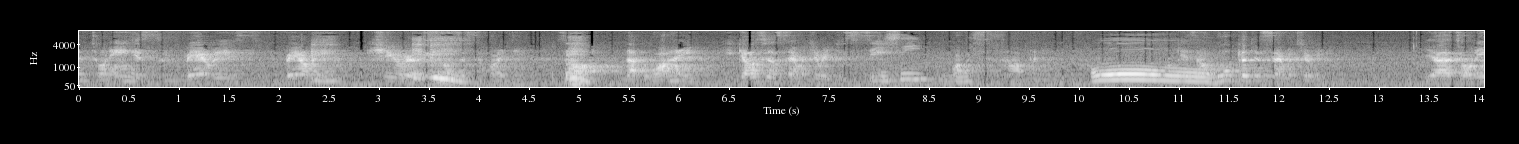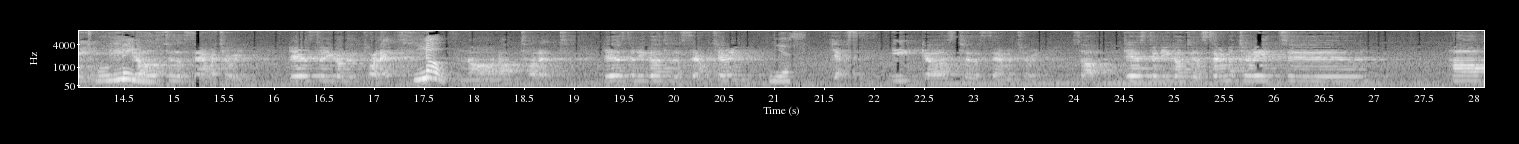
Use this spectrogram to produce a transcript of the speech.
And Tony is very, very curious about this holiday. So that's why he goes to the cemetery to see, To see what's happening. Oh. Okay, so who goes to the cemetery? Yeah, Tony. Tony. He goes to the cemetery. Does Tony go to the toilet? No. No, not toilet. Does Tony go to the cemetery? Yes. Yes, he goes to the cemetery. So, does Tony go to the cemetery to have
